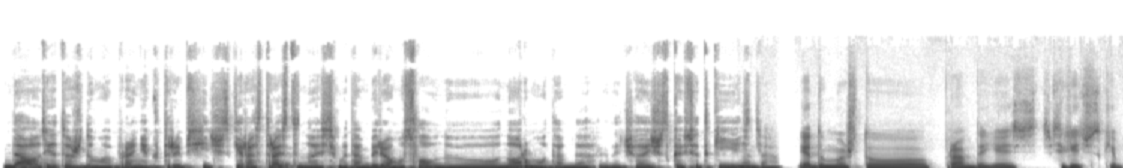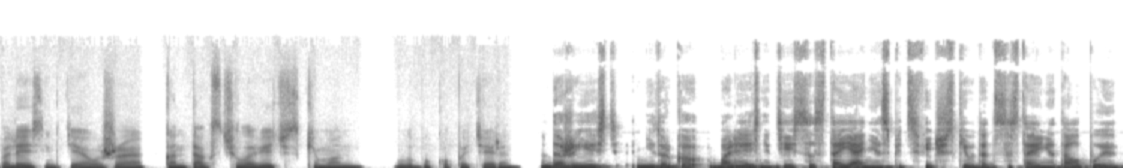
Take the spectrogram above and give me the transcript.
Да, вот я тоже думаю про некоторые психические расстройства, но если мы там берем условную норму, там, да, когда человеческое все-таки есть. Ну да. Я думаю, что правда есть психические болезни, где уже контакт с человеческим, он глубоко потерян. Даже есть не только болезни, есть состояние специфические, вот это состояние толпы.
